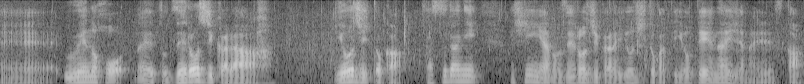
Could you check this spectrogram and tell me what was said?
えー、上の方、えーと、0時から4時とかさすがに深夜の0時から4時とかって予定ないじゃないですか。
